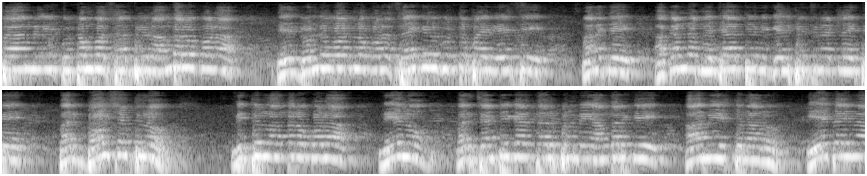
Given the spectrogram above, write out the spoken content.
ఫ్యామిలీ కుటుంబ సభ్యులు అందరూ కూడా ఈ రెండు ఓట్లు కూడా సైకిల్ గుర్తుపై వేసి మనకి అఖండ మెజార్టీని గెలిపించినట్లయితే మరి భవిష్యత్తులో మిత్రులందరూ కూడా నేను మరి చంటి గారి మీ అందరికీ హామీ ఇస్తున్నాను. ఏదైనా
